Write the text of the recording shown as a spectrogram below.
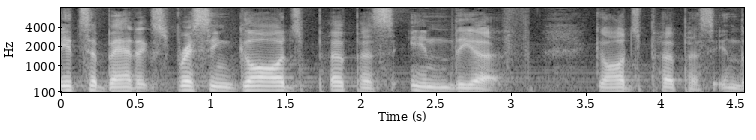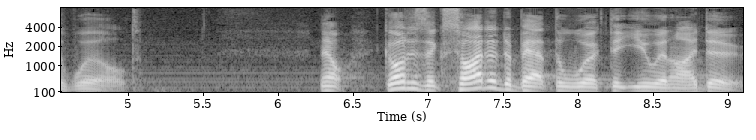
It's about expressing God's purpose in the earth, God's purpose in the world. Now, God is excited about the work that you and I do.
